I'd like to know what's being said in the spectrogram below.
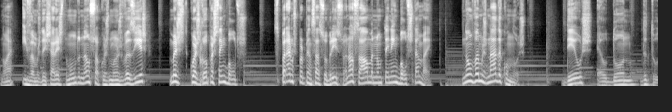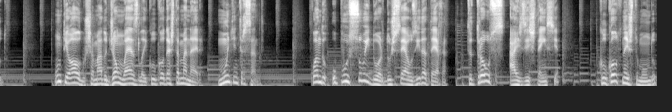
não é? E vamos deixar este mundo não só com as mãos vazias, mas com as roupas sem bolsos. Se pararmos para pensar sobre isso, a nossa alma não tem nem bolsos também. Não vamos nada connosco. Deus é o dono de tudo. Um teólogo chamado John Wesley colocou desta maneira, muito interessante. Quando o possuidor dos céus e da terra te trouxe à existência, colocou-te neste mundo,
